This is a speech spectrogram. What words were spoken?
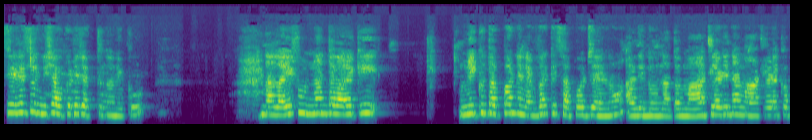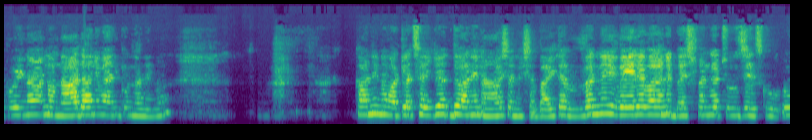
సీరియస్లీ నిషా ఒకటే చెప్తున్నా నీకు. నా లైఫ్ ఉన్నంత వరకు నీకు తప్ప నేను ఎవరికి సపోర్ట్ చేయను. అది నువ్వు నాతో మాట్లాడినా మాట్లాడకపోయినా నువ్వు నా దానివి అనుకున్నా నేను. కానీ నువ్వు అట్లా చెయ్యొద్దు అని నా ఆశ నిష. బయట ఎవరిని వేరే వాళ్ళని బెస్ట్ ఫ్రెండ్గా చూస్ చేసుకోకు.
